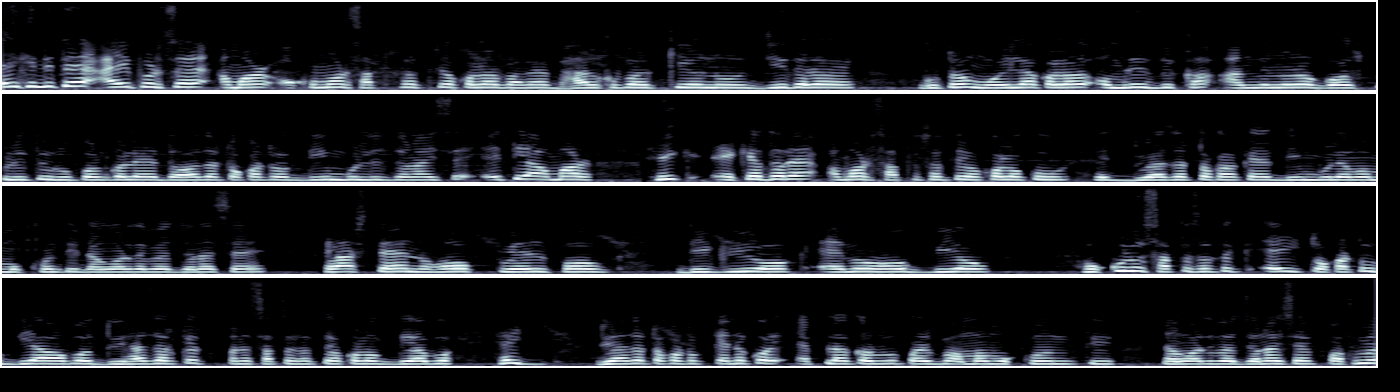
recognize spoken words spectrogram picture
এইখিনিতে আহি পৰিছে আমাৰ অসমৰ ছাত্ৰ ছাত্ৰীসকলৰ বাবে ভাল খবৰ কিয়নো যিদৰে গোটৰ মহিলাসকলৰ অমৃত বৃক্ষ আন্দোলনৰ গছ পুলিটো ৰোপণ কৰিলে দহ হাজাৰ টকাটো দিম বুলি জনাইছে এতিয়া আমাৰ ঠিক একেদৰে আমাৰ ছাত্ৰ ছাত্ৰীসকলকো সেই দুহেজাৰ টকাকৈ দিম বুলি আমাৰ মুখ্যমন্ত্ৰী ডাঙৰদেৱে জনাইছে। ক্লাছ টেন হওক টুৱেলভ হওক ডিগ্ৰী হওক এম এ হওক বি হওক সকলো ছাত্ৰ ছাত্ৰীক এই টকাটো দিয়া হ'ব দুই হাজাৰকৈ মানে ছাত্ৰ ছাত্ৰীসকলক দিয়া হ'ব। সেই দুই হাজাৰ টকাটো কেনেকৈ এপ্লাই কৰিব পাৰিব আমাৰ মুখ্যমন্ত্ৰী ডাঙৰদেৱে জনাইছে। প্ৰথমে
